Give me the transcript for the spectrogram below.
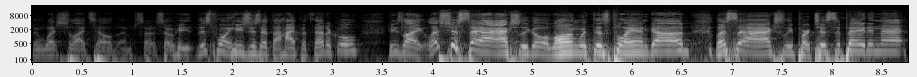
Then what shall I tell them? So, so he, this point, he's just at the hypothetical. He's like, Let's just say I actually go along with this plan, God. Let's say I actually participate in that.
